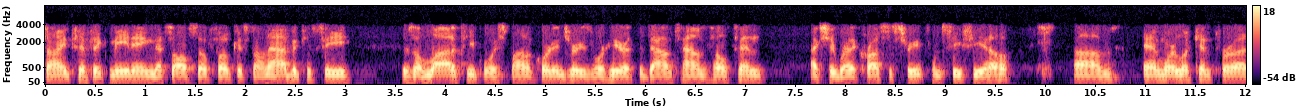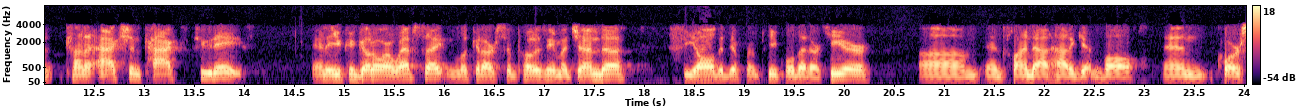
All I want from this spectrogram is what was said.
scientific meeting that's also focused on advocacy there's a lot of people with spinal cord injuries. We're here at the downtown Hilton, actually right across the street from CCO. Um, and we're looking for a kind of action packed two days. And you can go to our website and look at our symposium agenda, see all the different people that are here, um, and find out how to get involved. And of course,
